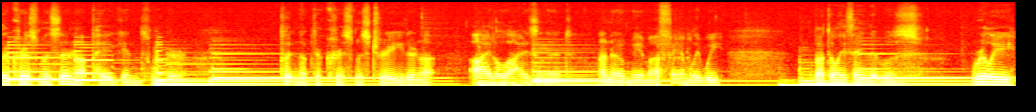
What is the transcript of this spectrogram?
their Christmas, they're not pagans when they're putting up their Christmas tree. They're not idolizing it. I know me and my family, we about the only thing that was really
